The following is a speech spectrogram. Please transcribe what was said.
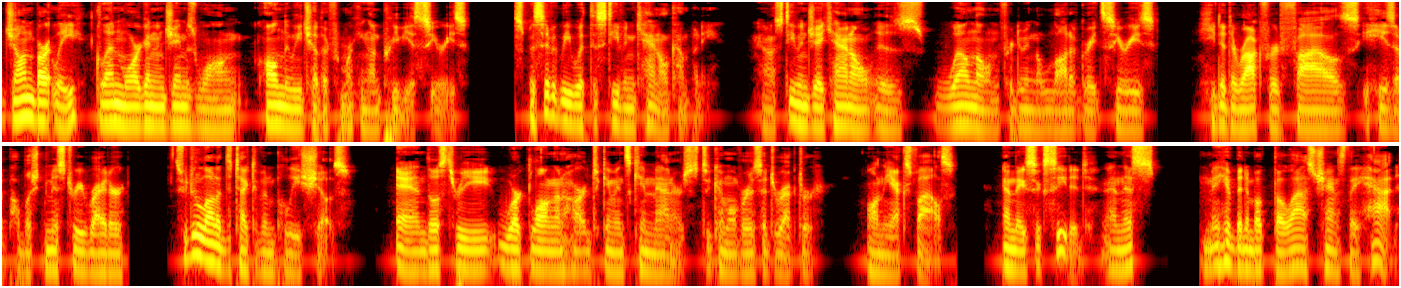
John Bartley, Glenn Morgan, and James Wong all knew each other from working on previous series, specifically with the Stephen Cannell Company. Now, Stephen J. Cannell is well known for doing a lot of great series. He did the Rockford Files, he's a published mystery writer, so he did a lot of detective and police shows. And those three worked long and hard to convince Kim Manners to come over as a director on The X Files. And they succeeded, and this may have been about the last chance they had.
